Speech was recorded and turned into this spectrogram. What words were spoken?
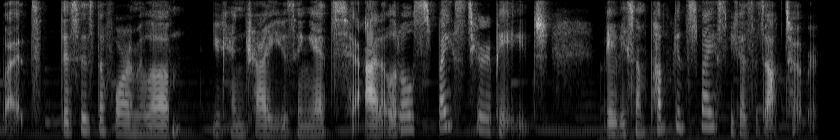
but this is the formula you can try using it to add a little spice to your page. Maybe some pumpkin spice because it's October.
